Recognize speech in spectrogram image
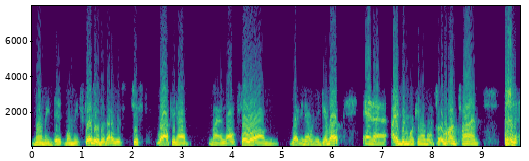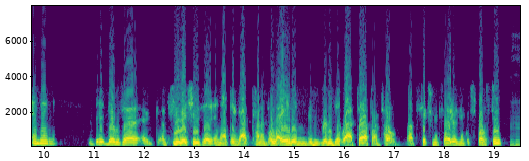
when we did when we scheduled it, I was just wrapping up my last solo album, Let Me Know When You Give Up, and uh, I had been working on that for a long time, and then th- there was a, a, a few issues that, and that thing got kind of delayed and didn't really get wrapped up until about six months later than it was supposed to. Mm-hmm.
